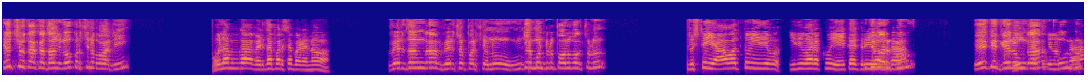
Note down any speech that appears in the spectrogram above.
చేర్చు కాక దాన్ని లోపరిచిన వాడిని మూలంగా విడదపరచబడెను వ్యర్థంగా వ్యర్థపరిచాను. ఇంకేమంటాడు పౌరు భక్తుడు? సృష్టి యావత్తు ఇది ఇది వరకు ఏకగ్రీవంగా ఏకగ్రీవంగా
